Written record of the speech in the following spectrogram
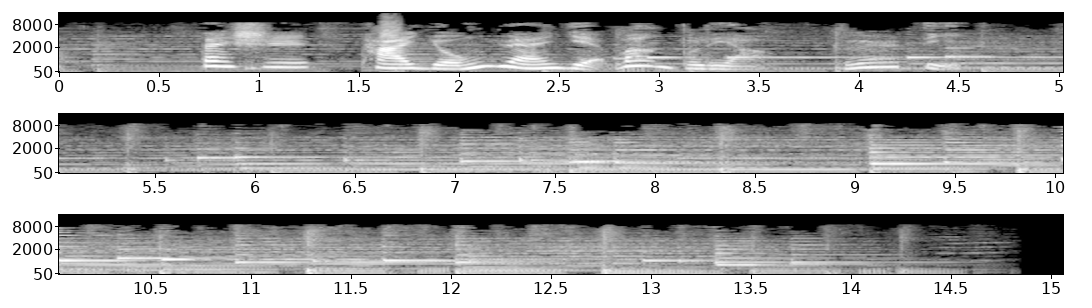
但是她永远也忘不了哥弟。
